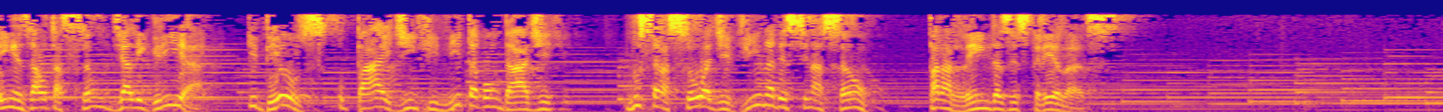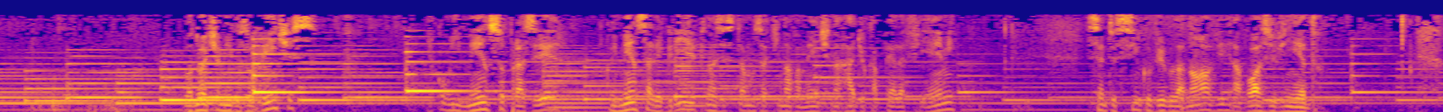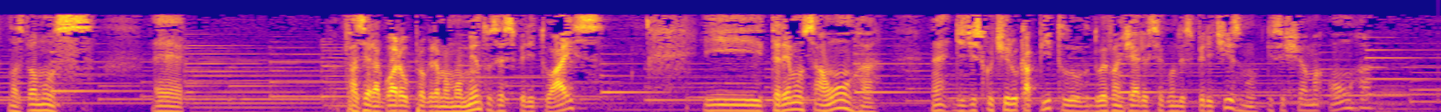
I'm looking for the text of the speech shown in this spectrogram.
em exaltação de alegria, que Deus, o Pai de infinita bondade, nos traçou a divina destinação para além das estrelas. Boa noite, amigos ouvintes imenso prazer, com imensa alegria que nós estamos aqui novamente na Rádio Capela FM 105,9, a voz de Vinhedo. Nós vamos é, fazer agora o programa Momentos Espirituais e teremos a honra né, de discutir o capítulo do Evangelho segundo o Espiritismo que se chama Honra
